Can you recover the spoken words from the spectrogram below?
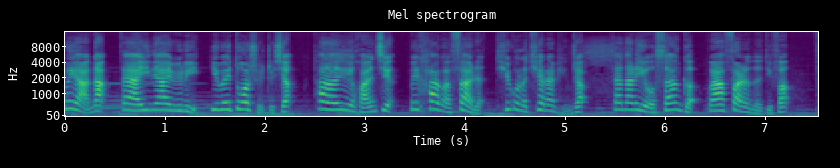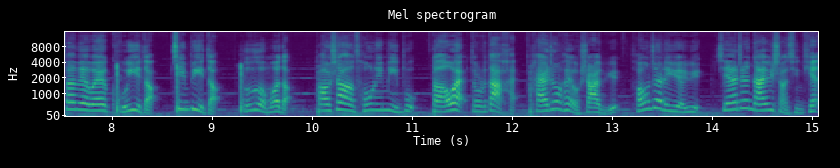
圭亚那在印第安语里意为多水之乡，它的地理环境为看管犯人提供了天然屏障，在那里有三个关押犯人的地方，分别为苦役岛、禁闭岛和恶魔岛。岛上丛林密布，岛外都是大海，海中还有鲨鱼，从这里越狱简直难于上青天。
